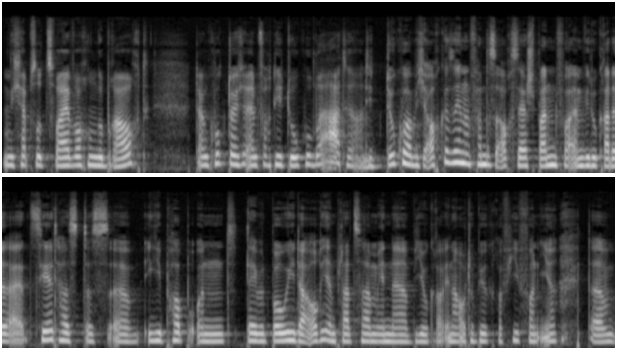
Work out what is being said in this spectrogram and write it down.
und ich habe so zwei Wochen gebraucht, dann guckt euch einfach die Doku bei Arte an. Die Doku habe ich auch gesehen und fand es auch sehr spannend, vor allem wie du gerade erzählt hast, dass äh, Iggy Pop und David Bowie da auch ihren Platz haben in der, Biogra in der Autobiografie von ihr. Da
